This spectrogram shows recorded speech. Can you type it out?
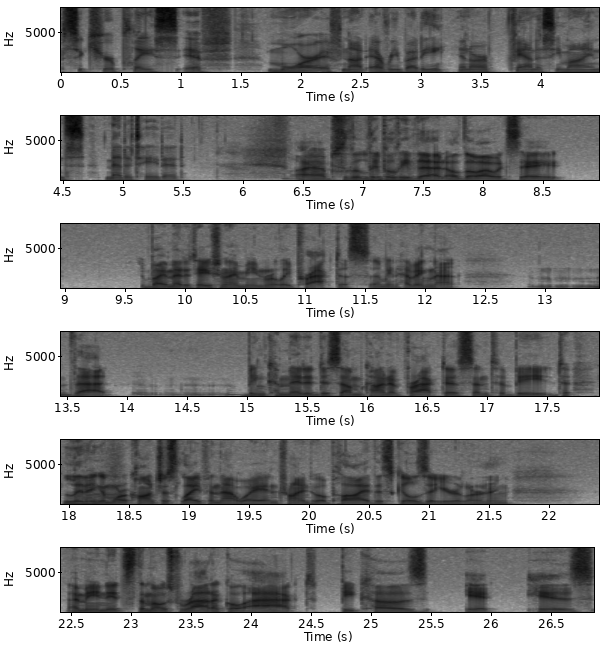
secure place if more, if not everybody, in our fantasy minds meditated. I absolutely believe that. Although I would say, by meditation, I mean really practice. I mean having that that being committed to some kind of practice and to be to living a more conscious life in that way and trying to apply the skills that you're learning. I mean, it's the most radical act because it is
